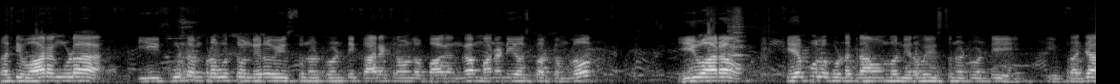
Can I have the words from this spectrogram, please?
ప్రతి వారం కూడా ఈ కూటమి ప్రభుత్వం నిర్వహిస్తున్నటువంటి కార్యక్రమంలో భాగంగా మన నియోజకవర్గంలో ఈ వారం కేపూలకుంట గ్రామంలో నిర్వహిస్తున్నటువంటి ఈ ప్రజా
